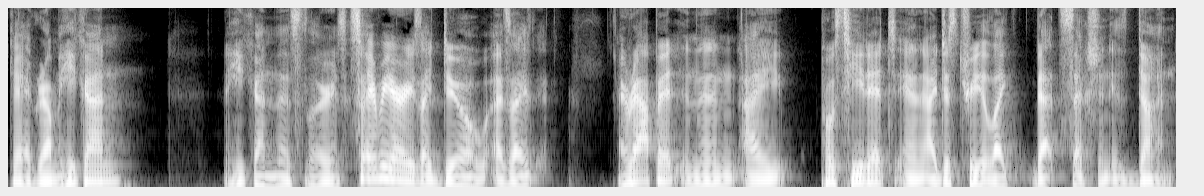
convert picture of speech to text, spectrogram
Okay, I grab my heat gun. A heat gun that's areas. So every areas I do, as I I wrap it and then I post heat it and I just treat it like that section is done.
